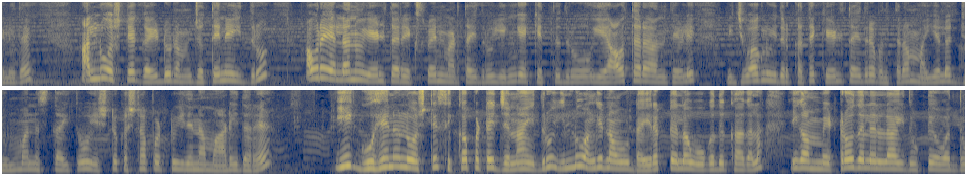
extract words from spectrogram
ಹೇಳಿದೆ. ಅಲ್ಲೂ ಅಷ್ಟೇ ಗೈಡು ನಮ್ಮ ಜೊತೆನೇ ಇದ್ದರು ಅವರೇ ಎಲ್ಲನೂ ಹೇಳ್ತಾರೆ ಎಕ್ಸ್ಪ್ಲೈನ್ ಮಾಡ್ತಾಯಿದ್ರು ಹೆಂಗೆ ಕೆತ್ತಿದ್ರು, ಯಾವ ಥರ ಅಂತೇಳಿ. ನಿಜವಾಗ್ಲೂ ಇದ್ರ ಕತೆ ಕೇಳ್ತಾ ಇದ್ರೆ ಒಂಥರ ಮೈಯೆಲ್ಲ ಜುಮ್ ಅನ್ನಿಸ್ತಾ ಇತ್ತು. ಎಷ್ಟು ಕಷ್ಟಪಟ್ಟು ಇದನ್ನು ಮಾಡಿದ್ದಾರೆ. ಈ ಗುಹೆನಲ್ಲೂ ಅಷ್ಟೇ ಸಿಕ್ಕಾಪಟ್ಟೆ ಜನ ಇದ್ದರು ಇಲ್ಲೂ ಹಂಗೆ ನಾವು ಡೈರೆಕ್ಟ್ ಎಲ್ಲ ಹೋಗೋದಕ್ಕಾಗಲ್ಲ. ಈಗ ಮೆಟ್ರೋದಲ್ಲೆಲ್ಲ ಇದು ಒಂದು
